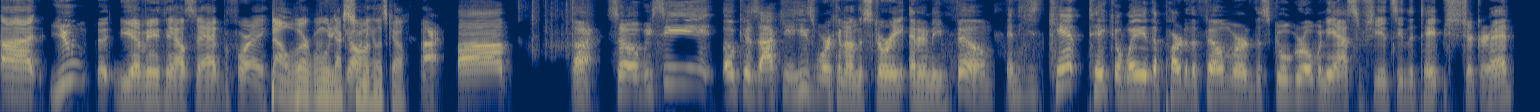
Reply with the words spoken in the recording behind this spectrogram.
Uh, you uh, you have anything else to add before I? No, we're, we're next going. 20. Let's go. All right. Um. All right. So we see Okazaki. He's working on the story, editing film, and he can't take away the part of the film where the schoolgirl, when he asked if she had seen the tape, she shook her head.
